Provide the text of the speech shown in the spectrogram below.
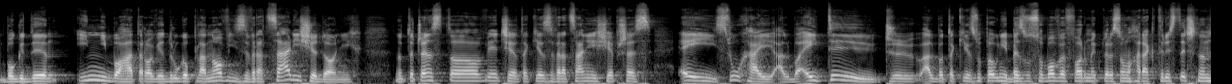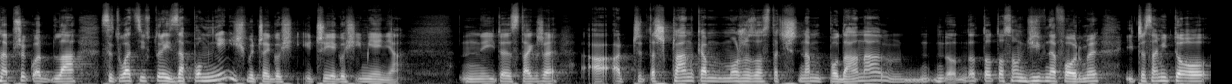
bo gdy inni bohaterowie drugoplanowi zwracali się do nich, no to często, wiecie, takie zwracanie się przez ej, słuchaj, albo ej, ty, czy albo takie zupełnie bezosobowe formy, które są charakterystyczne na przykład dla sytuacji, w której zapomnieliśmy czegoś i czyjegoś imienia. Mm, I to jest tak, że a, a, czy ta szklanka może zostać nam podana? No, no to, to są dziwne formy i czasami to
